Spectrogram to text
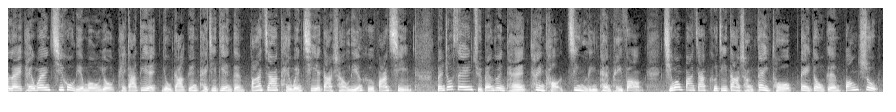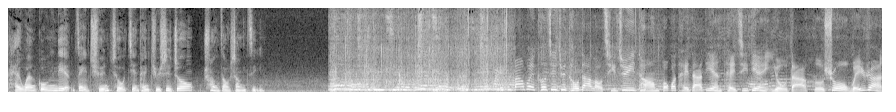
回来，台湾气候联盟由台达电、友达跟台积电等八家台湾企业大厂联合发起，本周三举办论坛，探讨近零碳排放，期望八家科技大厂带头带动跟帮助台湾供应链在全球减碳趋势中创造商机。科技巨头大佬齐聚一堂，包括台达电、台积电、友达、和硕、微软、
